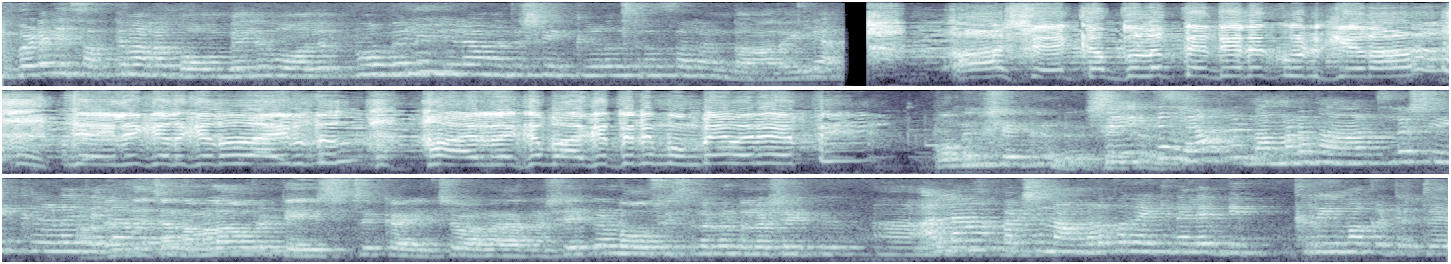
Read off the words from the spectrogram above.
ഇവിടെ സത്യം പറഞ്ഞ ബോംബെയിൽ പോലും ബോംബെയിൽ ഇല്ലല്ലോ അങ്ങനത്തെ ഷേക്കുകൾ കിട്ടുന്ന സ്ഥലം ഉണ്ടോ അറിയില്ല. ആ ഷേഖ് അബ്ദുള്ള തെണ്ടിയെ കുടുക്കിയടാ. ജയിലിൽ കിടക്കണതായിരുന്നു ആരുടെയൊക്കെ ഭാഗത്തിന് മുമ്പേ വരെ എത്തി. ബോംബെയിൽ ഷേക്ക് ഉണ്ട്. ഷേക്ക് അല്ല നമ്മുടെ നാട്ടിലെ ഷേക്കുകൾ വെച്ചാൽ നമ്മൾ ആ ഒരു ടേസ്റ്റ് കഴിച്ചു വന്ന കാരണം ഷേക്ക് ഉണ്ട് ഓഫീസിലൊക്കെ ഉണ്ടല്ലോ ഷേക്ക് അല്ല പക്ഷെ നമ്മളിപ്പോ കഴിക്കണല്ലേ ബിഗ് ക്രീം ഒക്കെ ഇട്ടിട്ട്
